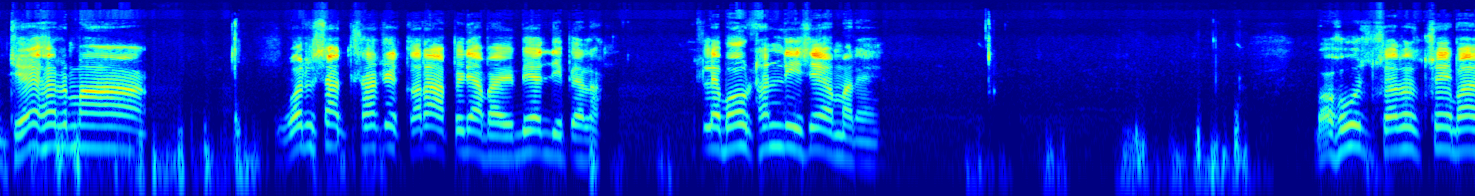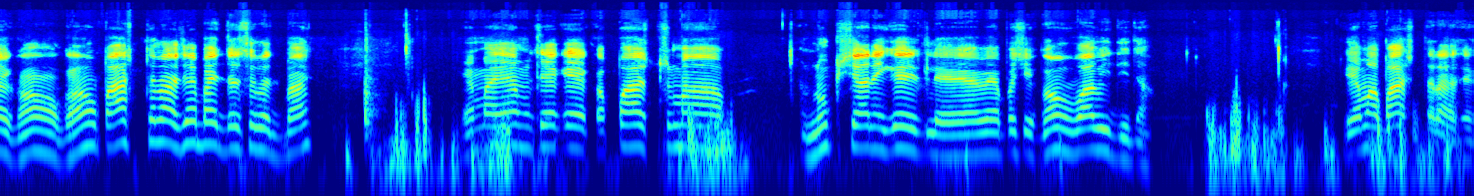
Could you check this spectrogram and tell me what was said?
જેહરમાં વરસાદ સાથે કરા પીડ્યા ભાઈ, બે દી પહેલા. એટલે બહુ ઠંડી છે અમારે. બહુ જ સરસ છે ભાઈ, ઘઉં ઘઉં પાસ્તરા તરા છે ભાઈ દશરથભાઈ. એમાં એમ છે કે કપાસમાં નુકસાની ગઈ એટલે હવે પછી ઘઉં વાવી દીધા. એમાં પાસ્તરા તરા છે.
